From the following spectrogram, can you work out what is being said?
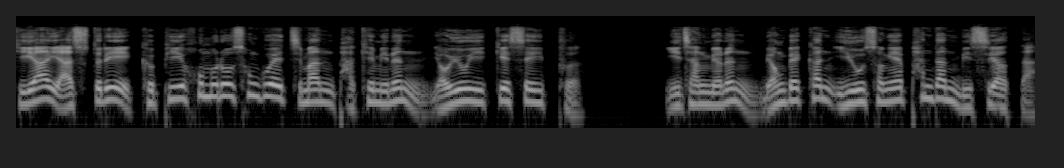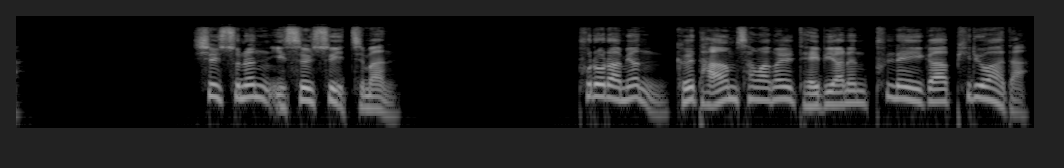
기아 야수들이 급히 홈으로 송구했지만 박혜민은 여유 있게 세이프. 이 장면은 명백한 이우성의 판단 미스였다. 실수는 있을 수 있지만 프로라면 그 다음 상황을 대비하는 플레이가 필요하다.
